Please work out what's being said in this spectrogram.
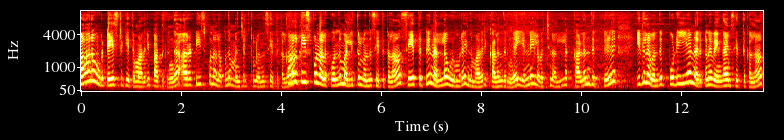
காரம் உங்கள் டேஸ்ட்டுக்கு ஏற்ற மாதிரி பார்த்துக்கோங்க அரை டீஸ்பூன் அளவுக்கு வந்து மஞ்சள் தூள் வந்து சேர்த்துக்கலாம். கால் டீஸ்பூன் அளவுக்கு வந்து மல்லித்தூள் வந்து சேர்த்துக்கலாம். சேர்த்துட்டு நல்லா ஒரு முறை இந்த மாதிரி கலந்துருங்க. எண்ணெயில் வச்சு நல்லா கலந்துட்டு இதில் வந்து பொடியாக நறுக்குன வெங்காயம் சேர்த்துக்கலாம்.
